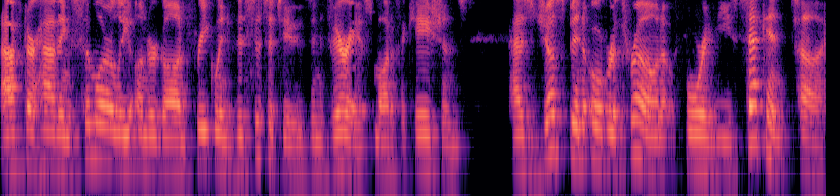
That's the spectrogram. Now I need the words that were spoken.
after having similarly undergone frequent vicissitudes and various modifications, has just been overthrown for the second time.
